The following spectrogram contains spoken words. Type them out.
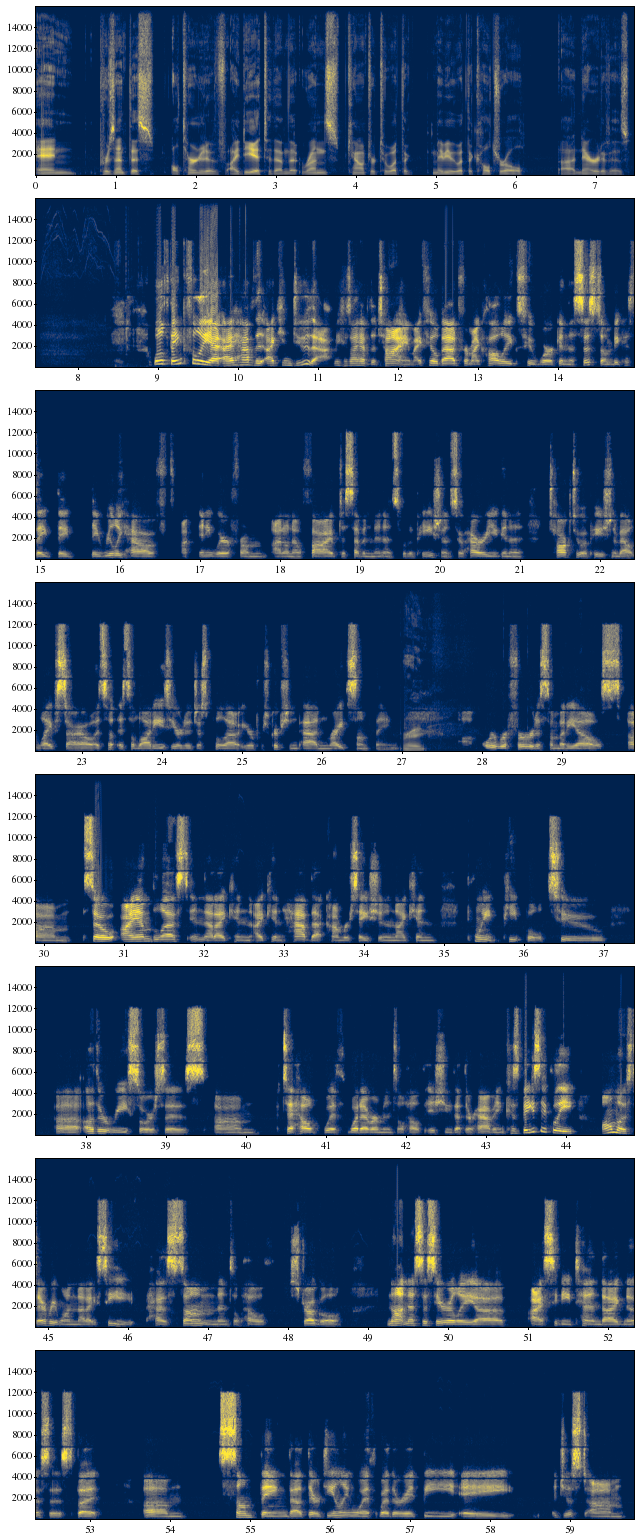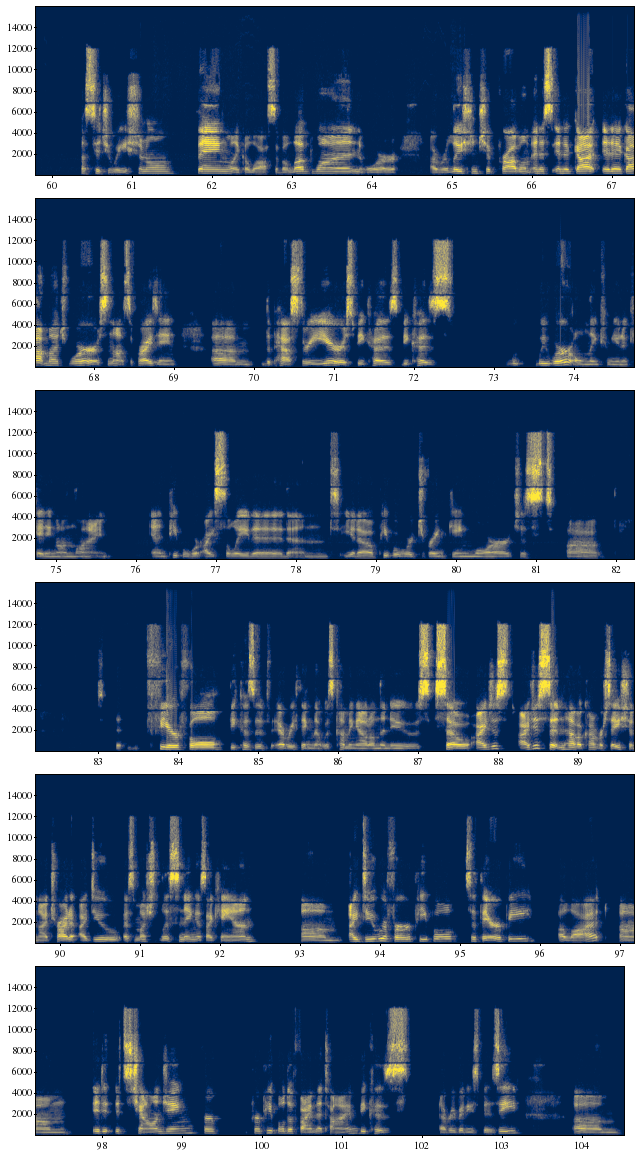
and present this alternative idea to them that runs counter to what the maybe what the cultural uh, narrative is. Well, thankfully, I, I, have the I can do that because I have the time. I feel bad for my colleagues who work in the system because they they they really have uh, anywhere from I don't know five to seven minutes with a patient. So how are you going to talk to a patient about lifestyle? It's a, it's a lot easier to just pull out your prescription pad and write something. Right or refer to somebody else. Um, so I am blessed in that I can I can have that conversation and I can point people to uh, other resources um, to help with whatever mental health issue that they're having. Because basically, almost everyone that I see has some mental health struggle, not necessarily a ICD 10 diagnosis, but um, something that they're dealing with, whether it be a just um, a situational thing like a loss of a loved one or a relationship problem, and it's and it got and it got much worse. Not surprising, um, the past three years because because w- we were only communicating online, and people were isolated, and you know people were drinking more, just. Uh, fearful because of everything that was coming out on the news. So I just I just sit and have a conversation. I try to I do as much listening as I can. Um, I do refer people to therapy a lot. Um, it, it's challenging for for people to find the time because everybody's busy. Um,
